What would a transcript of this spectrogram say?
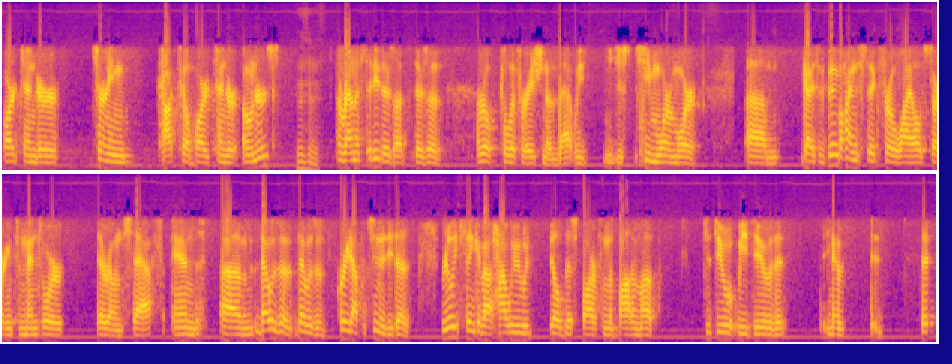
bartender turning cocktail bartender owners around the city, there's a there's a, a real proliferation of that. We you just see more and more um, guys who've been behind the stick for a while starting to mentor their own staff, and um, that was a that was a great opportunity to really think about how we would build this bar from the bottom up to do what we do that you know that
